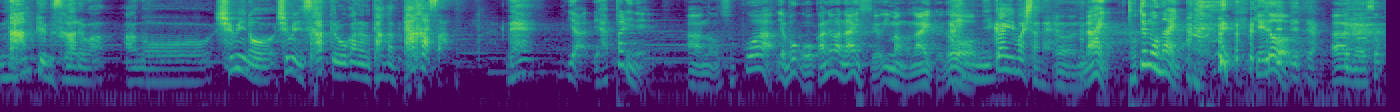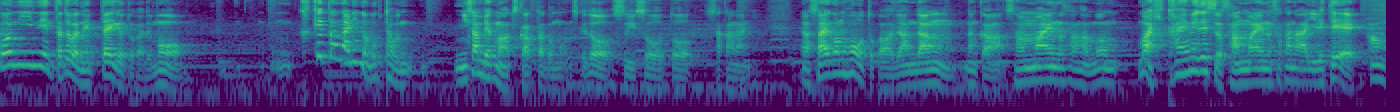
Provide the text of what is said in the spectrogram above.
なんていうんですかあれは。あの趣味の趣味に使ってるお金の単価の高さ。ね。いややっぱりねあのそこはいや僕お金はないですよ。今もないけど。2回言いましたね、うん、ない。とてもない。けどあのそこにね例えば熱帯魚とかでもうんかけたなりの僕多分2300万は使ったと思うんですけど水槽と魚に。最後の方とかはだんだんなんか3万円の魚もまあ控えめですよ。3万円の魚入れてうんうん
